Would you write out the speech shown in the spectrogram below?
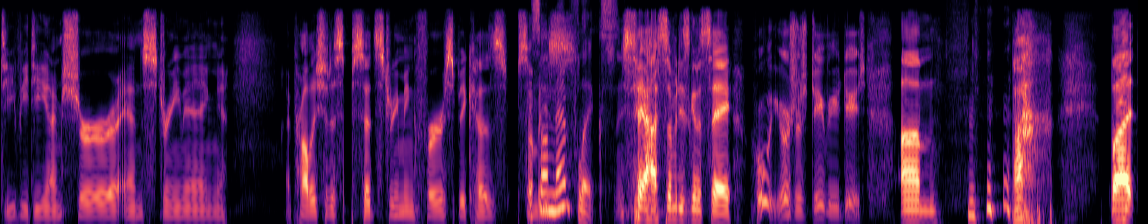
DVD, I'm sure, and streaming. I probably should have said streaming first because somebody's it's on Netflix. Yeah, somebody's going to say, "Oh, yours is DVDs." Um, but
